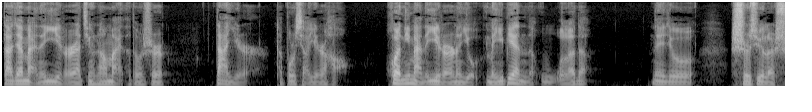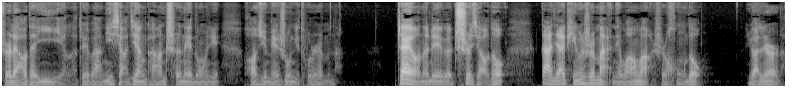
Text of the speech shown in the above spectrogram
大家买那薏仁啊，经常买的都是大薏仁，它不是小薏仁好。或者你买的薏仁呢有霉变的、捂了的，那就失去了食疗的意义了，对吧？你想健康吃那东西，黄曲霉素你图什么呢？再有呢，这个赤小豆。大家平时买的往往是红豆，圆粒儿的，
